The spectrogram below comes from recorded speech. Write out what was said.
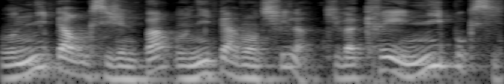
on n'hyperoxygène pas, on hyperventile, qui va créer une hypoxie.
